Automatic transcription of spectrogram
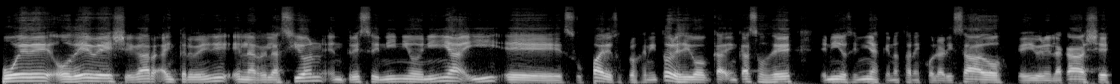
puede o debe llegar a intervenir en la relación entre ese niño o niña y eh, sus padres, sus progenitores. Digo, en casos de, niños y niñas que no están escolarizados, que viven en la calle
